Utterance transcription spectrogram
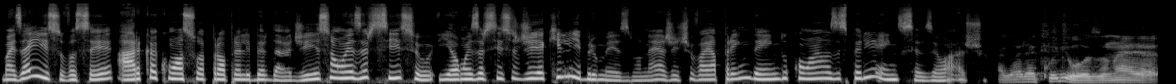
Mas é isso, você arca com a sua própria liberdade. E isso é um exercício, e é um exercício de equilíbrio mesmo, né? A gente vai aprendendo com as experiências, eu acho. Agora é curioso, né?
